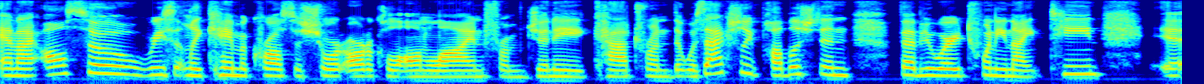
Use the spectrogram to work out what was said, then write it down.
And I also recently came across a short article online from Jenni Catron that was actually published in February 2019, eh,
